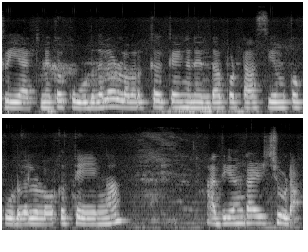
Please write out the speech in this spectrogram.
ക്രിയാറ്റിനൊക്കെ കൂടുതലുള്ളവർക്കൊക്കെ ഇങ്ങനെ എന്താ പൊട്ടാസ്യം ഒക്കെ കൂടുതലുള്ളവർക്ക് തേങ്ങ അധികം കഴിച്ചുകൂടാം.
